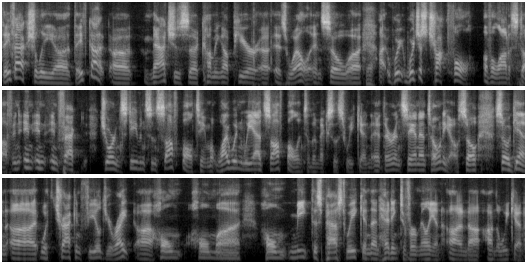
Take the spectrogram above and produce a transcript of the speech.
they've actually uh, they've got uh, matches uh, coming up here as well, and so yeah. I, we're, we're just chock full of a lot of stuff. In, in, in, in fact, Jordan Stevenson's softball team, why wouldn't we add softball into the mix this weekend? They're in San Antonio. So, so again, uh, with track and field, you're right. Uh, home, home, uh, home meet this past week, and then heading to Vermillion on uh, on the weekend.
